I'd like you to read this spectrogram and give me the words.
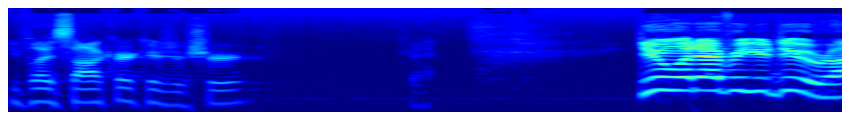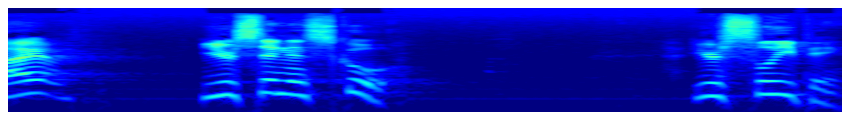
You play soccer because you're shirt? Okay. Doing whatever you do, right? You're sitting in school. You're sleeping.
